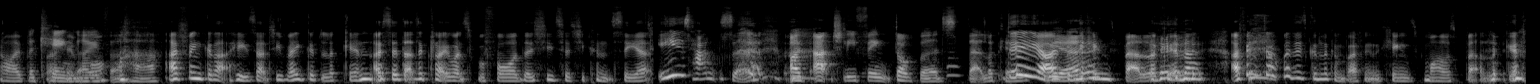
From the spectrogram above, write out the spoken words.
Oh, I the king over her. I think that he's actually very good looking. I said that to Chloe once before, though she said she couldn't see it. He is handsome. I actually think Dogbird's better looking. Do you? I think the king's better looking. I, think Dogbird is good looking, but I think the king's miles better looking.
